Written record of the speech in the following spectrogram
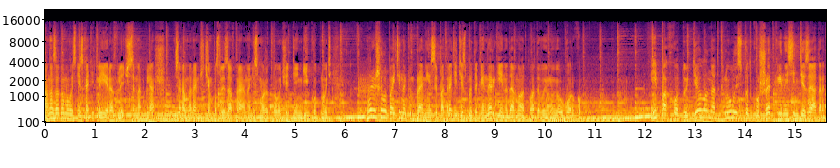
Она задумалась, не сходить ли ей развлечься на пляж. Все равно раньше, чем послезавтра, она не сможет получить деньги и кутнуть. Но решила пойти на компромисс и потратить избыток энергии на давно откладываемую уборку и по ходу дела наткнулась под кушеткой на синтезатор.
